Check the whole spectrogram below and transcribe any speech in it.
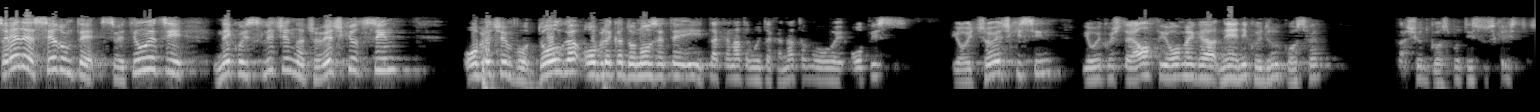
среде седумте светилници некој сличен на човечкиот син, облечен во долга облека до нозете и така натаму и така натаму овој опис и овој човечки син и овој кој што е алфа и омега не е никој друг освен нашиот Господ Исус Христос.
